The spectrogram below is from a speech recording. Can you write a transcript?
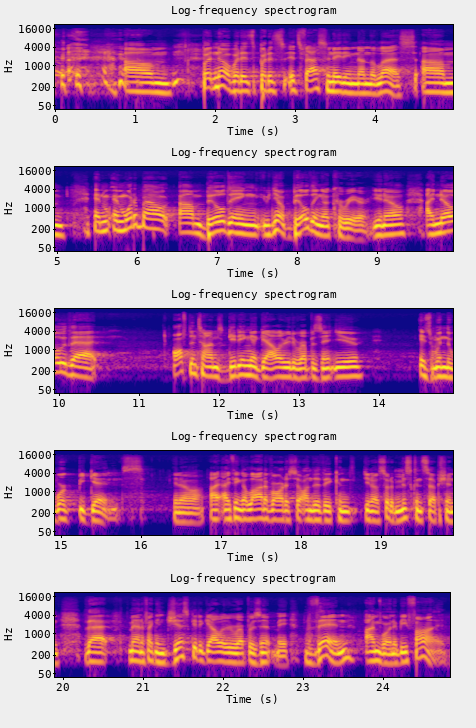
um, but no, but it's but it's it's fascinating nonetheless. Um, and and what about um, building? You know, building a career. You know, I know that oftentimes getting a gallery to represent you is when the work begins. You know, I, I, think a lot of artists are under the con, you know sort of misconception that man, if I can just get a gallery to represent me, then I'm going to be fine.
